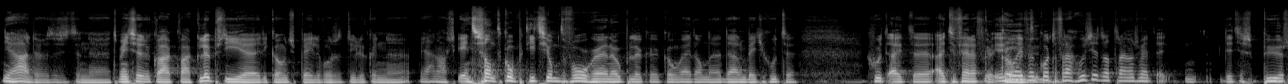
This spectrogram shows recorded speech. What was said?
Ja, er is een, eh, tenminste qua, qua clubs die, eh, die komen te spelen, wordt het natuurlijk een, eh, ja, een hartstikke interessante competitie om te volgen. En hopelijk komen wij dan daar een beetje goed, goed uit, uit de verf. Heel even een korte vraag. Hoe zit dat trouwens met... dit is puur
